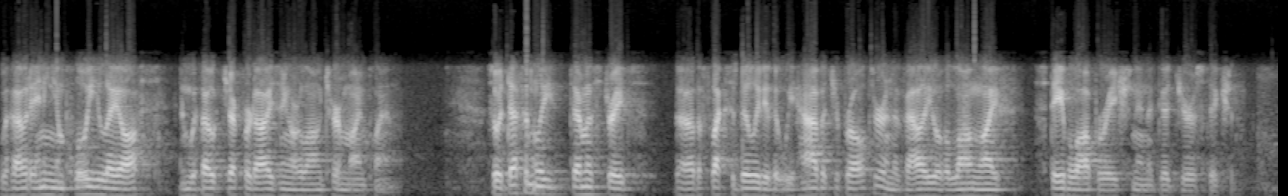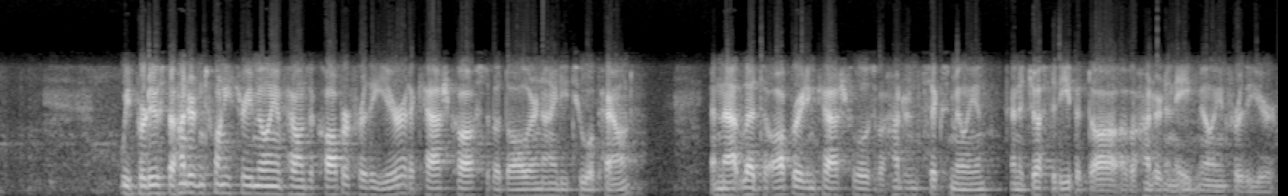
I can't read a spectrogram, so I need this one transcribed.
without any employee layoffs, and without jeopardizing our long-term mine plan. So it definitely demonstrates uh, the flexibility that we have at Gibraltar and the value of a long life, stable operation in a good jurisdiction. We produced 123 million pounds of copper for the year at a cash cost of $1.92 a pound, and that led to operating cash flows of 106 million and adjusted EBITDA of 108 million for the year.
